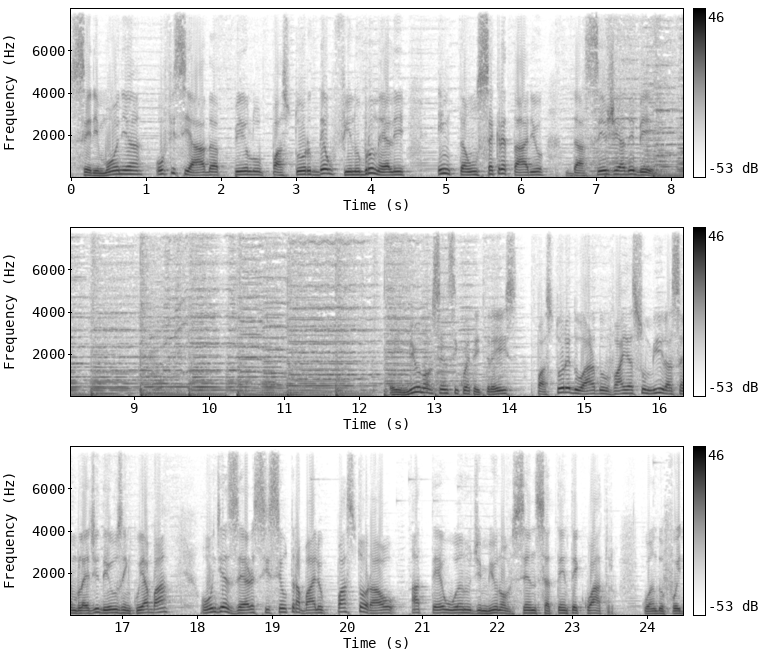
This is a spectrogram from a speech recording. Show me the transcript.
cerimônia oficiada pelo pastor Delfino Brunelli, então secretário da CGADB. Em 1953, pastor Eduardo vai assumir a Assembleia de Deus em Cuiabá, onde exerce seu trabalho pastoral até o ano de 1974, quando foi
